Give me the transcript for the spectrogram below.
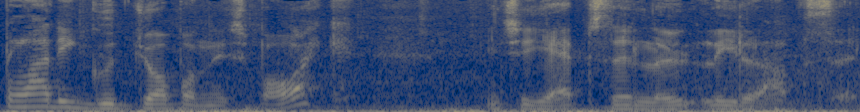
bloody good job on this bike and she absolutely loves it.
